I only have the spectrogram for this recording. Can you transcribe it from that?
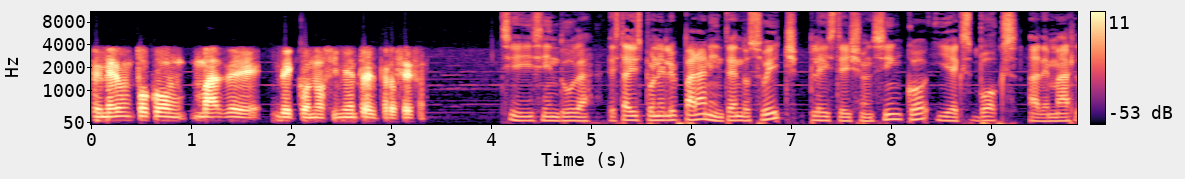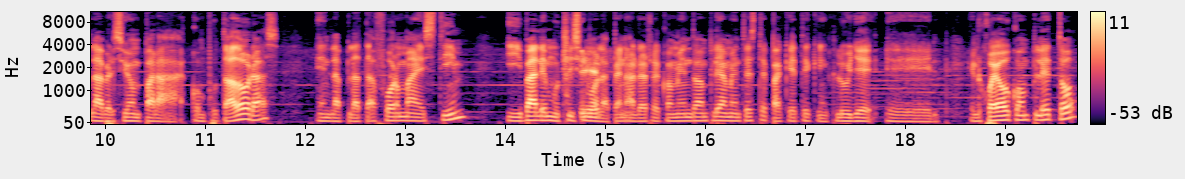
tener un poco más de, de conocimiento del proceso. Sí, sin duda. Está disponible para Nintendo Switch, PlayStation 5 y Xbox. Además, la versión para computadoras en la plataforma Steam y vale muchísimo la pena. Les recomiendo ampliamente este paquete que incluye el, el, juego completo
